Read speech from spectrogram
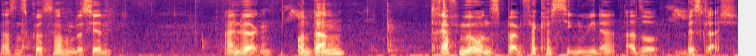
Lass uns kurz noch ein bisschen einwirken. Und dann treffen wir uns beim Verköstigen wieder. Also bis gleich.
